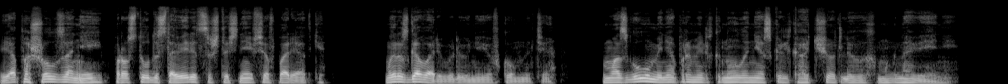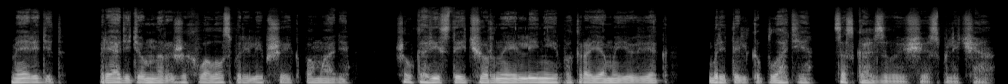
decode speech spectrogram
Я пошел за ней, просто удостовериться, что с ней все в порядке. Мы разговаривали у нее в комнате. В мозгу у меня промелькнуло несколько отчетливых мгновений. Мередит, пряди темно-рыжих волос, прилипшие к помаде, шелковистые черные линии по краям ее век, бретелька платья, соскальзывающая с плеча.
